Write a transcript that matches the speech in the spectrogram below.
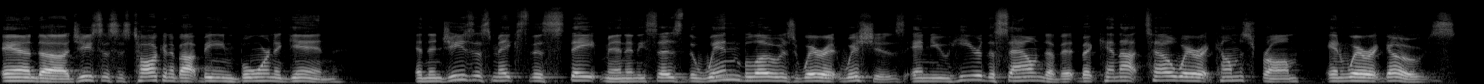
And uh, Jesus is talking about being born again. And then Jesus makes this statement, and he says, The wind blows where it wishes, and you hear the sound of it, but cannot tell where it comes from and where it goes.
